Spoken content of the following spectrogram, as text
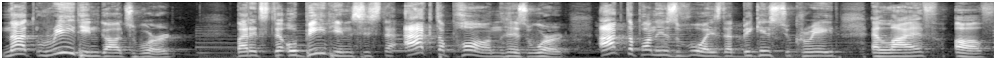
not reading God's word, but it's the obedience, is to act upon His word, act upon His voice that begins to create a life of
